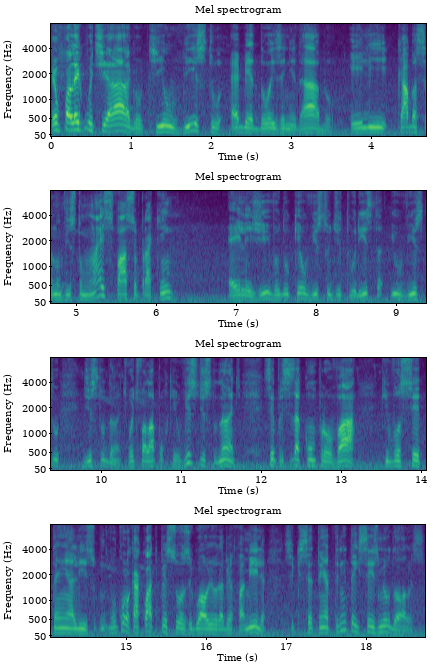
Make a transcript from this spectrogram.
Eu falei pro Thiago que o visto EB2NW, ele acaba sendo visto mais fácil para quem é elegível do que o visto de turista e o visto de estudante. Vou te falar por quê. O visto de estudante, você precisa comprovar que você tem ali, vou colocar quatro pessoas igual eu da minha família, que você tenha 36 mil dólares.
